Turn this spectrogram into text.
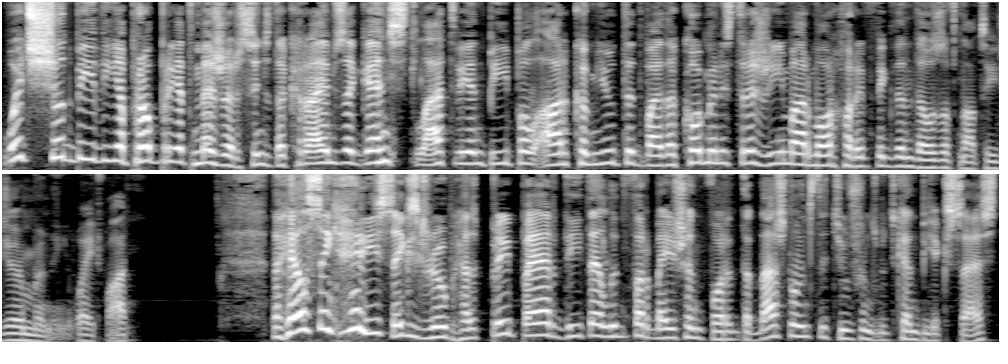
which should be the appropriate measure since the crimes against Latvian people are commuted by the communist regime are more horrific than those of Nazi Germany. Wait, what? The Helsinki 86 group has prepared detailed information for international institutions which can be accessed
